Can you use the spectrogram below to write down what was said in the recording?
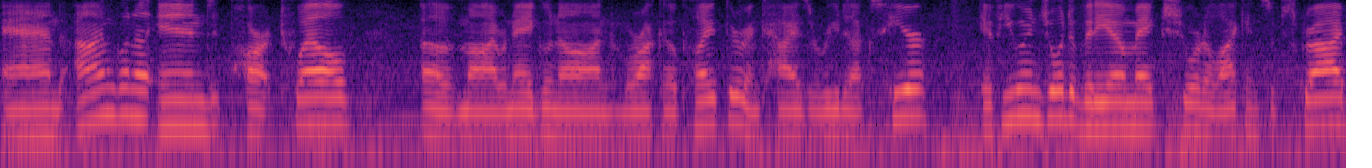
And I'm going to end part 12 of my Rene Guenon Morocco playthrough and Kaiser Redux here. If you enjoyed the video, make sure to like and subscribe.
